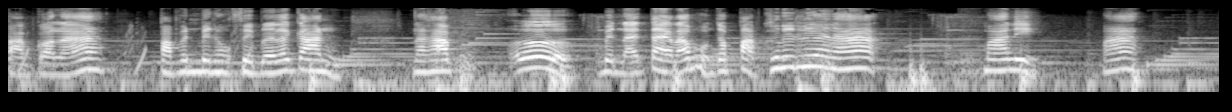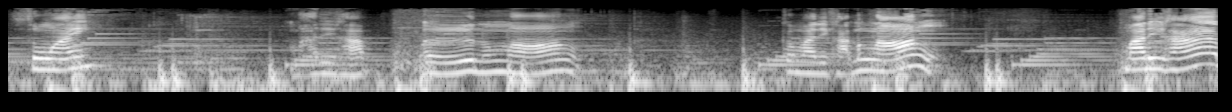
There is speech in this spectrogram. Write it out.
ปรับก่อนนะ ปรับเป็นเบ็ดหกสิบเลยแล้วกันนะครับ เออ เบ็ดไหนแตกแล้วผมจะปรับขึ้นเรื่อยๆนะฮะ มาดิ มา สวย มาดิครับ เออ น้องๆ ก็มาดิครับน้องๆ มาดิครับ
